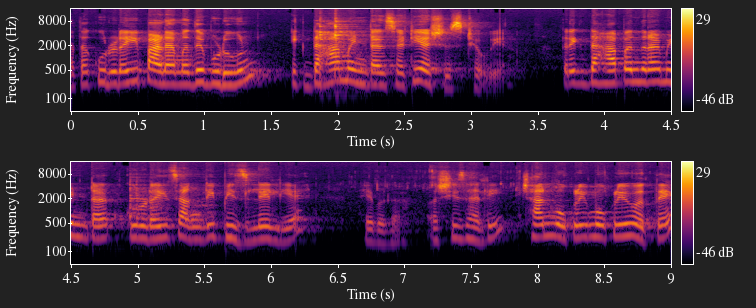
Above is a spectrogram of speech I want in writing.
आता कुरडई पाण्यामध्ये बुडवून एक दहा मिनटांसाठी अशीच ठेवूया. तर एक दहा पंधरा मिनटात कुरडई चांगली भिजलेली आहे. हे बघा अशी झाली. छान मोकळी मोकळी होते.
